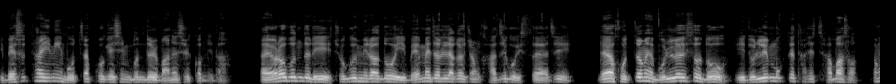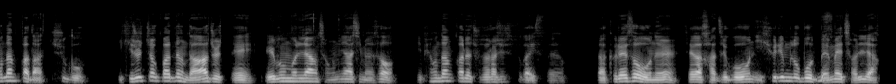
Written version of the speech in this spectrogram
이 매수 타이밍 못 잡고 계신 분들 많으실 겁니다. 자, 여러분들이 조금이라도 이 매매 전략을 좀 가지고 있어야지 내가 고점에 물려 있어도 이 눌림 목대 다시 잡아서 평단가 낮추고 이 기술적 반등 나와줄 때 일부 물량 정리하시면서 이 평단가를 조절하실 수가 있어요. 자, 그래서 오늘 제가 가지고 온 이 휴림 로봇 매매 전략,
